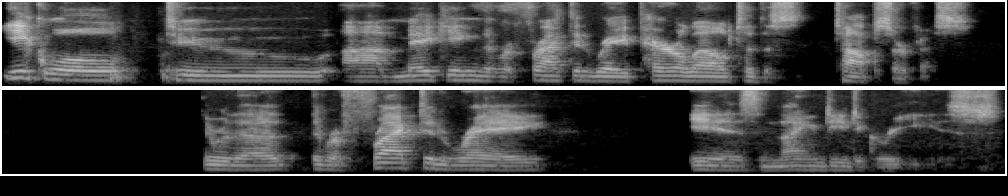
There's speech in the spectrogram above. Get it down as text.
equal to uh, making the refracted ray parallel to the top surface. The, the, the refracted ray is 90 degrees.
